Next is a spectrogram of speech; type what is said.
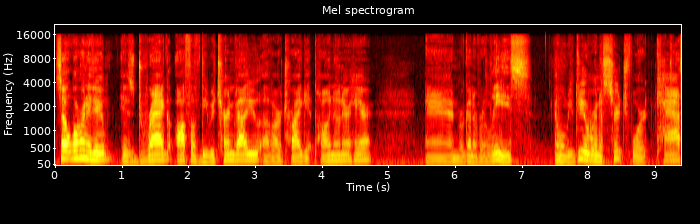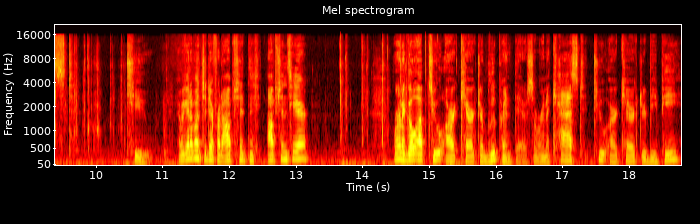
So what we're going to do is drag off of the return value of our try get pawn owner here, and we're going to release. And when we do, we're going to search for cast to. Now we got a bunch of different options, options here. We're going to go up to our character blueprint there. So we're going to cast to our character BP,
